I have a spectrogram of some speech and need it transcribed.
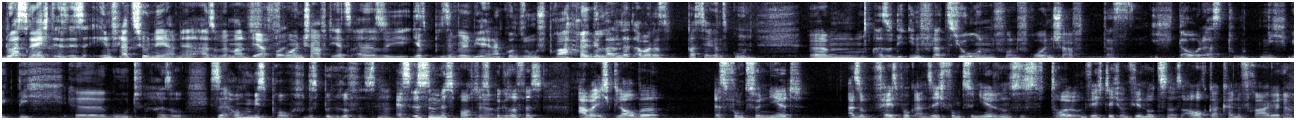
du hast recht, es ist inflationär, ne? Also wenn man Ja. Freundschaft jetzt, also jetzt sind wir wieder in der Konsumsprache gelandet, aber das passt ja ganz gut. Ähm, also die Inflation von Freundschaft, das, ich glaube, das tut nicht wirklich äh, gut. Also es ist ja auch ein Missbrauch des Begriffes, ne? Es ist ein Missbrauch des Ja. Begriffes, aber ich glaube, es funktioniert. Also Facebook an sich funktioniert und es ist toll und wichtig und wir nutzen es auch, gar keine Frage. Ja.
